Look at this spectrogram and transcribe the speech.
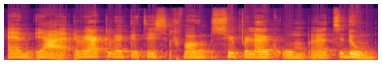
En ja, werkelijk, het is gewoon super leuk om uh, te doen.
